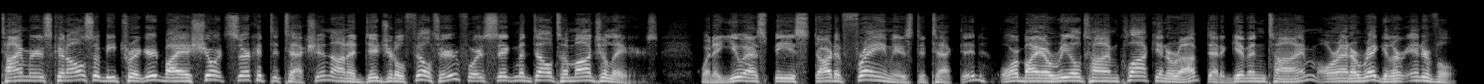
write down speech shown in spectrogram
Timers can also be triggered by a short circuit detection on a digital filter for sigma-delta modulators, when a USB start of frame is detected, or by a real-time clock interrupt at a given time or at a regular interval.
